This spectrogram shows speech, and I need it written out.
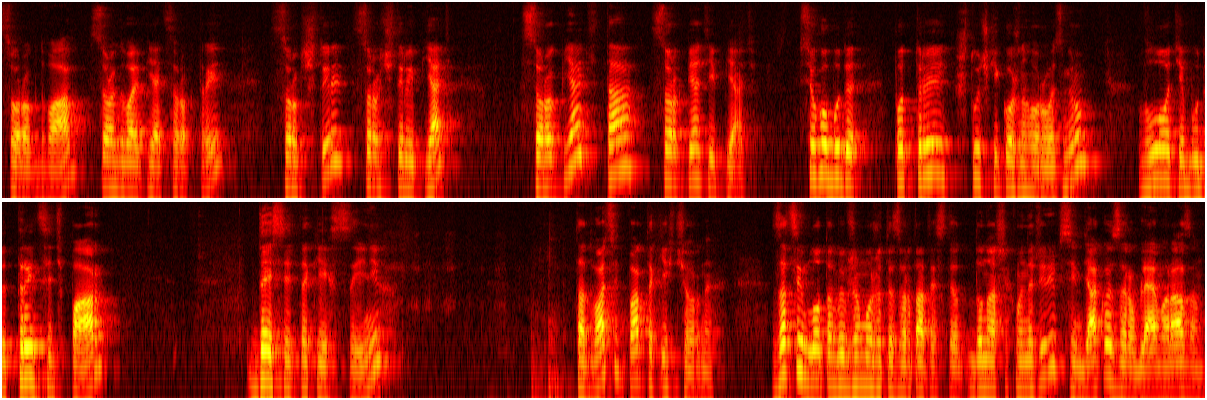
42, 42,5, 43, 44, 44,5, 45 та 45,5. Всього буде по 3 штучки кожного розміру. В лоті буде 30 пар, 10 таких синіх та 20 пар таких чорних. За цим лотом ви вже можете звертатися до наших менеджерів. Всім дякую, заробляємо разом.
